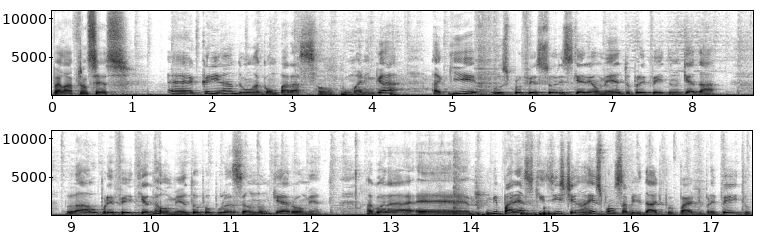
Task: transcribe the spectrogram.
Vai lá, Francês. É, criando uma comparação com Maringá, aqui os professores querem aumento, o prefeito não quer dar. Lá o prefeito quer dar aumento, a população não quer o aumento. Agora, é, me parece que existe a responsabilidade por parte do prefeito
